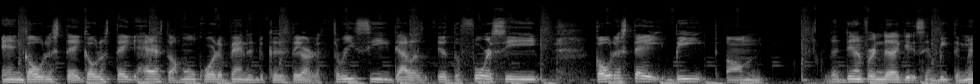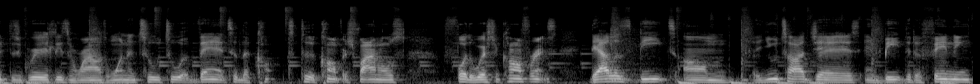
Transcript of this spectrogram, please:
in Golden State. Golden State has the home court advantage because they are the three seed. Dallas is the four seed. Golden State beat um, the Denver Nuggets and beat the Memphis Grizzlies in rounds one and two to advance to the to the conference finals for the Western Conference. Dallas beat um, the Utah Jazz and beat the defending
